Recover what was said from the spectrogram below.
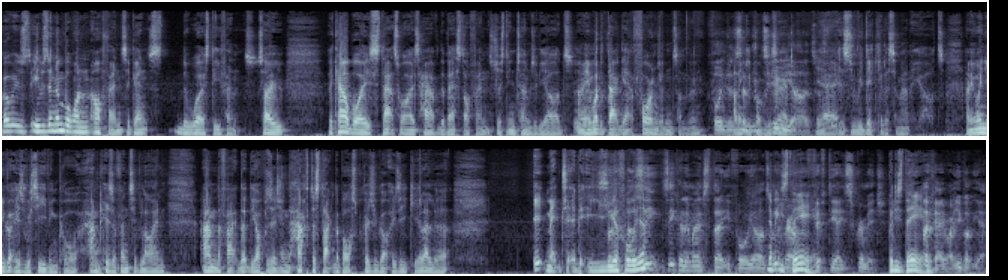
Well, it was, he was the number one offense against the worst defense. So the Cowboys, stats wise, have the best offense just in terms of yards. I mean, what did that get? 400 and something. I think you 472 probably said. yards. Yeah, it? it's a ridiculous amount of yards. I mean, when you've got his receiving corps and his offensive line, and the fact that the opposition have to stack the boss because you've got Ezekiel Elliott, it makes it a bit easier But- for but you. Zeke, Zeke only managed 34 yards on but he's there. 58 scrimmage. but he's there. Okay, right. You got yeah.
